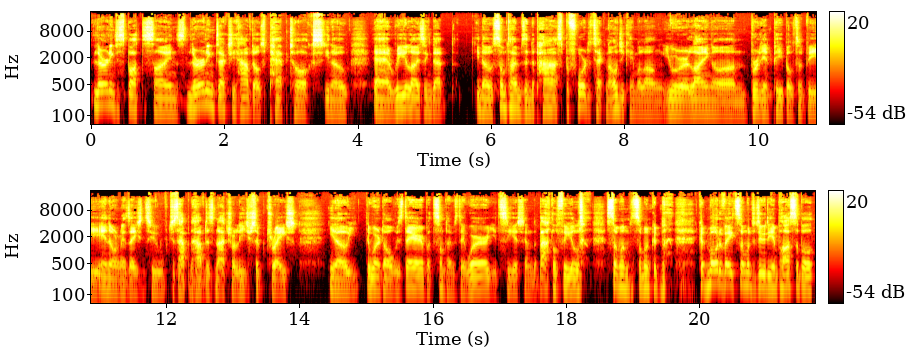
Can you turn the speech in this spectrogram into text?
learning to spot the signs learning to actually have those pep talks you know uh, realizing that you know, sometimes in the past, before the technology came along, you were relying on brilliant people to be in organizations who just happen to have this natural leadership trait you know they weren't always there, but sometimes they were. You'd see it in the battlefield. someone someone could could motivate someone to do the impossible.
